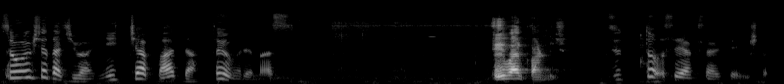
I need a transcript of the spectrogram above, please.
そういう人たちはニッチャバッダと呼ばれます.ずっと制約されている人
